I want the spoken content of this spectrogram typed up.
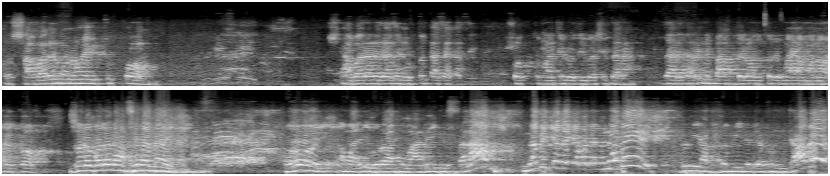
তো সাভারে মনে হয় একটু কম। সাভারের কাছে মূর্ত কাছাকাছি সত্য মাটির অধিবাসী তারা। যার কারণে বাপদের অন্তরে মায়া মনে হয় কম। জোরে বলেন, আছে না নাই? ওই আমার ইব্রাহিম আলাইহিস সালাম নবীকে ডেকে বলেন, নবী, দুনিয়ার জমিনে যখন যাবেন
